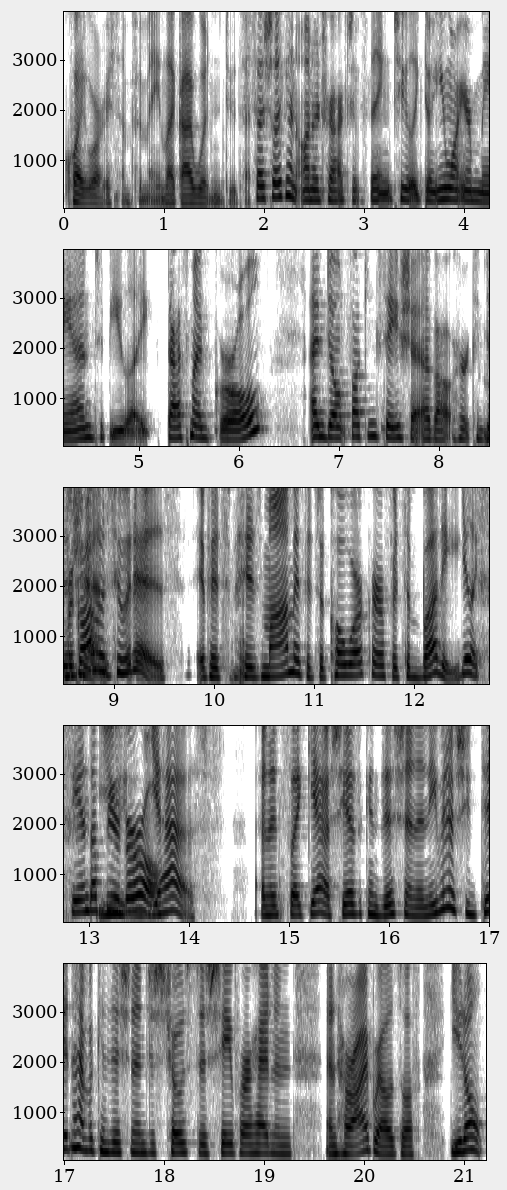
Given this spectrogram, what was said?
Quite worrisome for me. Like I wouldn't do that. Such like an unattractive thing too. Like, don't you want your man to be like, that's my girl? And don't fucking say shit about her condition. Regardless who it is, if it's his mom, if it's a coworker, if it's a buddy, yeah, like stand up for You- your girl. Yes. And it's like, yeah, she has a condition. And even if she didn't have a condition and just chose to shave her head and, and her eyebrows off, you don't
